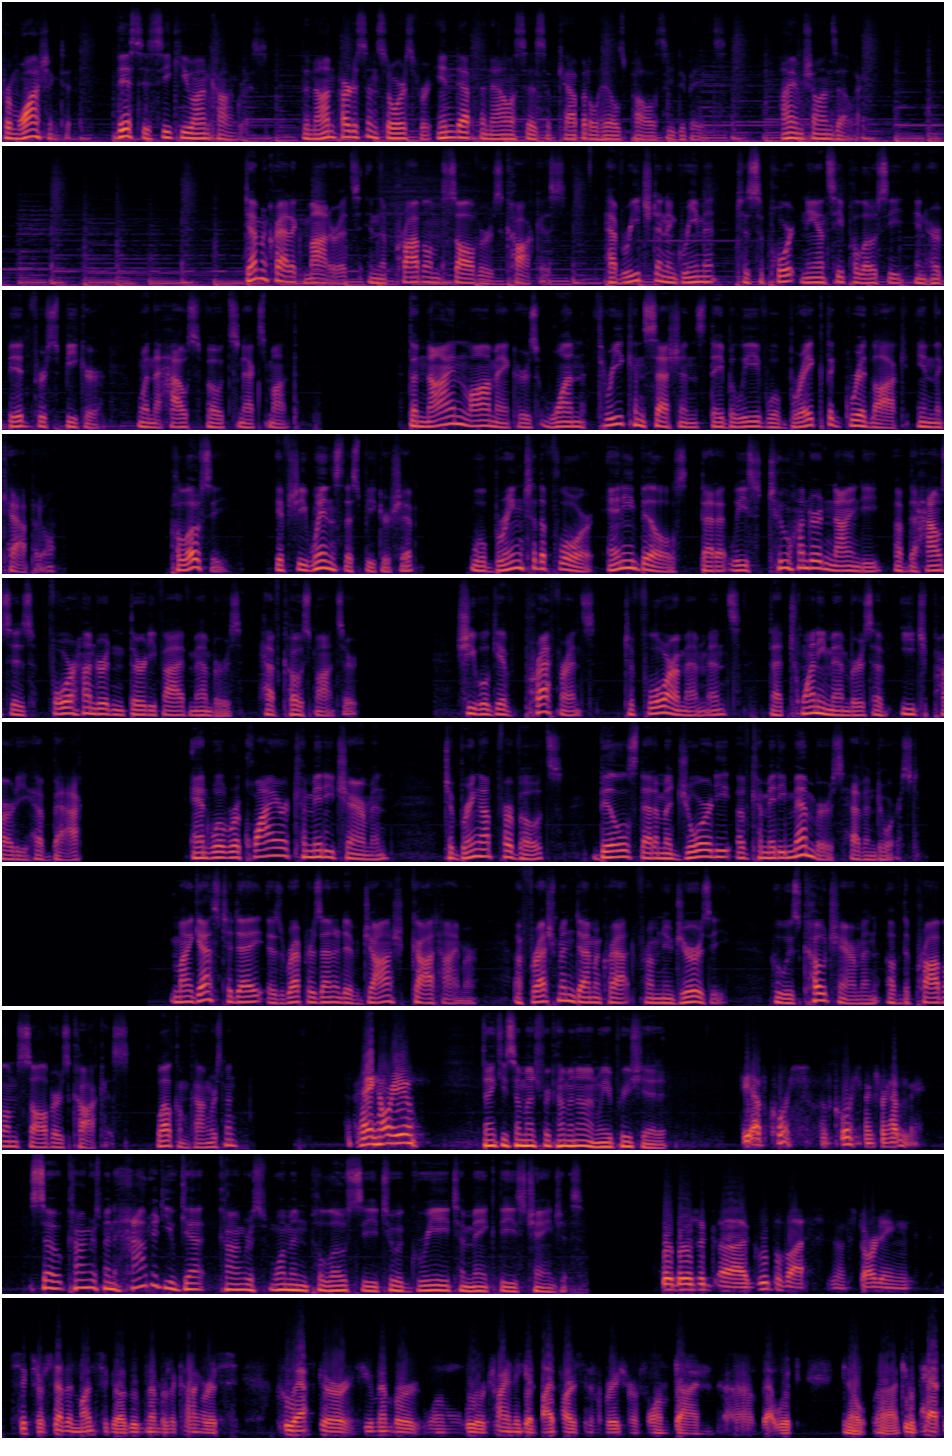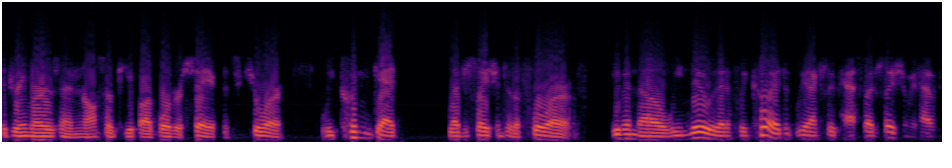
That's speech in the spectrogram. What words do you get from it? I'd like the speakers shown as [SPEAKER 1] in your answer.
[SPEAKER 1] From Washington, this is CQ on Congress, the nonpartisan source for in depth analysis of Capitol Hill's policy debates. I am Shawn Zeller. Democratic moderates in the Problem Solvers Caucus have reached an agreement to support Nancy Pelosi in her bid for Speaker when the House votes next month. The nine lawmakers won three concessions they believe will break the gridlock in the Capitol. Pelosi, if she wins the speakership, will bring to the floor any bills that at least 290 of the House's 435 members have co sponsored. She will give preference to floor amendments that 20 members of each party have backed, and will require committee chairmen to bring up for votes bills that a majority of committee members have endorsed. My guest today is Representative Josh Gottheimer, a freshman Democrat from New Jersey who is co chairman of the Problem Solvers Caucus. Welcome, Congressman.
[SPEAKER 2] Hey, how are you?
[SPEAKER 1] Thank you so much for coming on. We appreciate it.
[SPEAKER 2] Yeah, of course. Of course. Thanks for having me.
[SPEAKER 1] So, Congressman, how did you get Congresswoman Pelosi to agree to make these changes?
[SPEAKER 2] Well, there was a uh, group of us you know, starting six or seven months ago, a group of members of Congress who, after, if you remember, when we were trying to get bipartisan immigration reform done, uh, that would, you know, uh, give a path to dreamers and also keep our borders safe and secure, we couldn't get legislation to the floor, even though we knew that if we could, we'd actually pass legislation. We'd have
